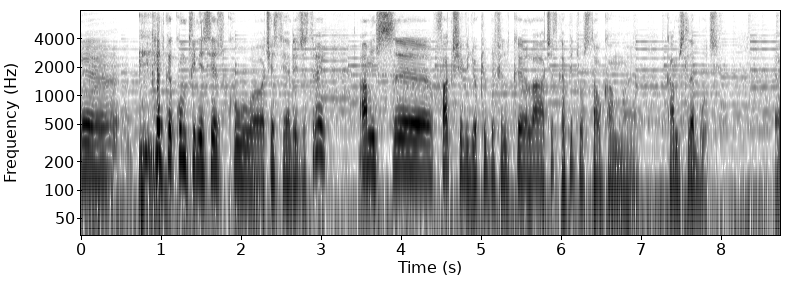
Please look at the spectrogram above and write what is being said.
Uh, Cred că cum finisez cu aceste înregistrări, am să fac și videoclipuri, fiindcă la acest capitol stau cam, uh, cam slăbuți. Uh,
